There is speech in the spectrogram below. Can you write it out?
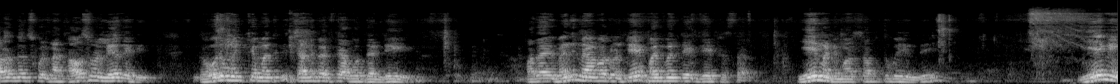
అడగదలుచుకోండి నాకు అవసరం లేదు ఇది. గౌరవ ముఖ్యమంత్రికి చెడ్డ పేరు తేవద్దండి పదహైదు మంది మెంబర్లు ఉంటే పది మంది చేపిస్తారు. ఏమండి మా సబ్బు పోయింది? ఏమి?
